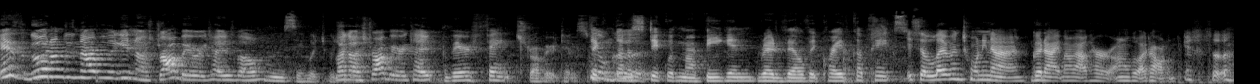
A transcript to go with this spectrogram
It's good. I'm just not really getting a strawberry taste though. Let me see which, which Like a strawberry cake. a very faint strawberry taste. I think I'm gonna stick with my vegan red velvet crave cupcakes. It's 11:29. Good night. My mouth hurt. I don't feel like talking. It's uh,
